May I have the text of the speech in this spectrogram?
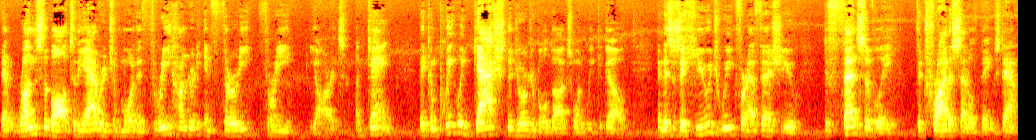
that runs the ball to the average of more than 333 yards a game. They completely gashed the Georgia Bulldogs one week ago. And this is a huge week for FSU defensively to try to settle things down.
